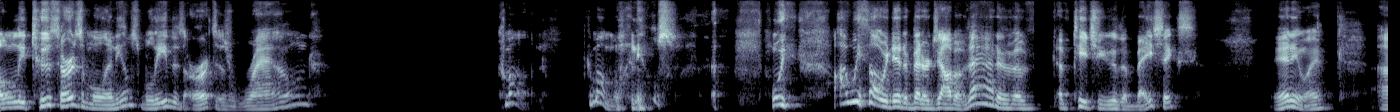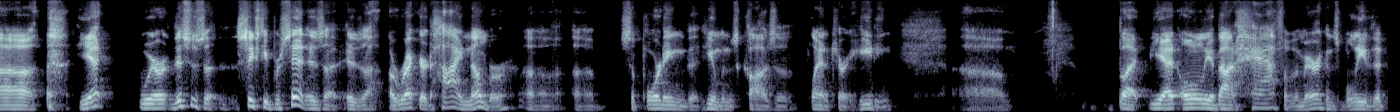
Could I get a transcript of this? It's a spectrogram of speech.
only two thirds of millennials believe that the earth is round. Come on, come on, millennials we we thought we did a better job of that of, of, of teaching you the basics anyway uh, yet we're this is a 60% is a is a, a record high number uh, uh, supporting the humans cause of planetary heating. Um, but yet only about half of Americans believe that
